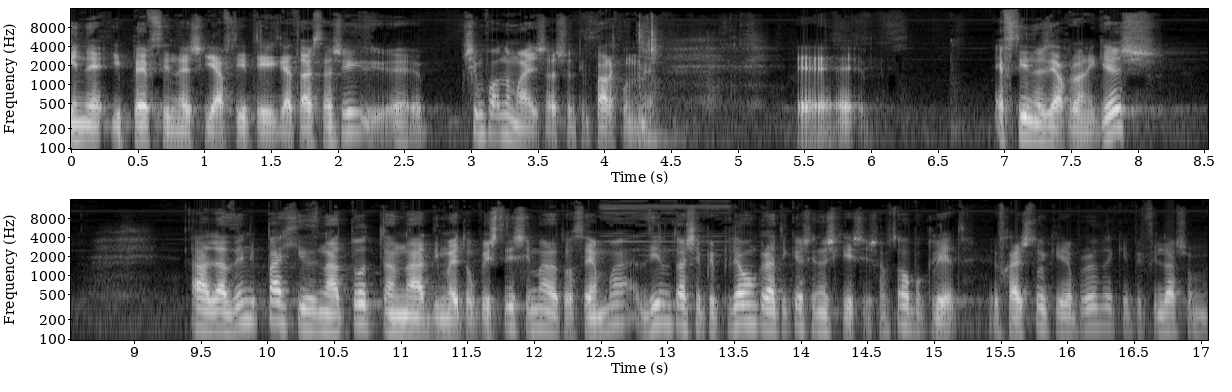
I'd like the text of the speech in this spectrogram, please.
είναι υπεύθυνες για αυτή την κατάσταση. Ε, συμφωνώ μαζί σας ότι υπάρχουν ε, ευθύνες διαχρονικές, αλλά δεν υπάρχει δυνατότητα να αντιμετωπιστεί σήμερα το θέμα δίνοντας επιπλέον κρατικές ενισχύσεις. Αυτό αποκλείεται. Ευχαριστώ κύριε Πρόεδρε και επιφυλάσσομαι.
